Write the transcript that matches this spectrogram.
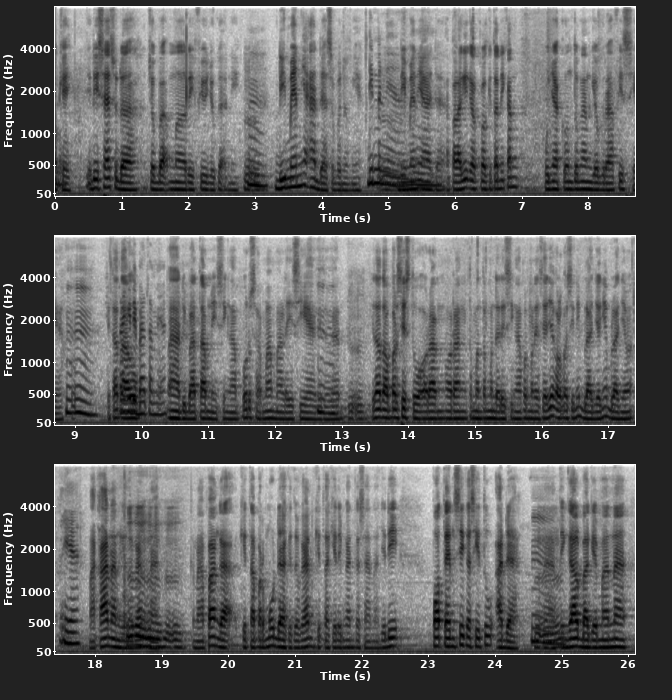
Oke, jadi saya sudah coba mereview juga nih. Demand-nya ada sebenarnya. Demand-nya. Demand-nya ada. Apalagi kalau kita ini kan punya keuntungan geografis ya. Mm-mm. kita Apalagi tahu di Batam ya. nah di Batam nih Singapura sama Malaysia gitu kan kita tahu persis tuh orang-orang teman-teman dari Singapura Malaysia aja kalau ke sini belanjanya belanja Iya. makanan gitu kan nah kenapa nggak kita permudah gitu kan kita kirimkan ke sana jadi potensi ke situ ada nah tinggal bagaimana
